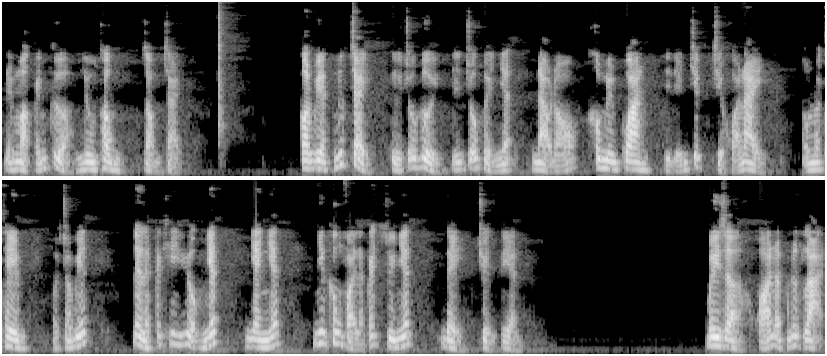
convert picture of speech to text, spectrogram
để mở cánh cửa lưu thông dòng chảy. Còn việc nước chảy từ chỗ gửi đến chỗ gửi nhận nào đó không liên quan gì đến chiếc chìa khóa này. Ông nói thêm và cho biết đây là cách hữu hiệu nhất, nhanh nhất nhưng không phải là cách duy nhất để chuyển tiền. Bây giờ khóa đập nước lại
